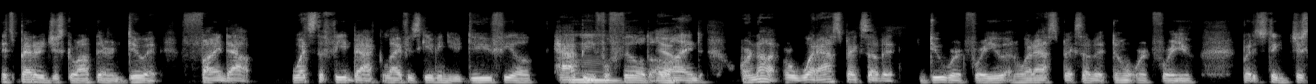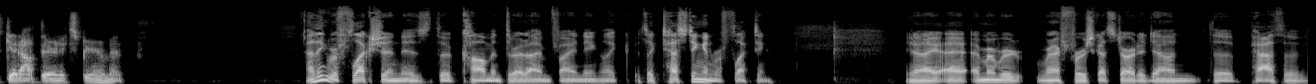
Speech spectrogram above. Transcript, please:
It's better to just go out there and do it. Find out what's the feedback life is giving you. Do you feel happy, mm, fulfilled, yeah. aligned or not? Or what aspects of it do work for you and what aspects of it don't work for you? But it's to just get out there and experiment. I think reflection is the common thread I'm finding. Like it's like testing and reflecting. You know, I, I remember when I first got started down the path of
